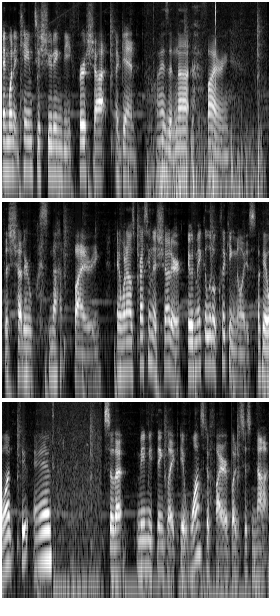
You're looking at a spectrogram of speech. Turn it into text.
And when it came to shooting the first shot, again, why is it not firing? The shutter was not firing. And when I was pressing the shutter, it would make a little clicking noise. Okay, one, two, and so that made me think like it wants to fire, but it's just not.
